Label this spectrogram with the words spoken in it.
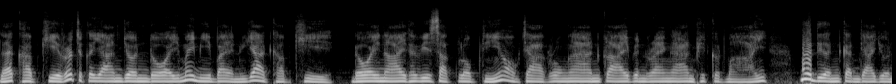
และขับขี่รถจักรยานยนต์โดยไม่มีใบอนุญาตขับขี่ โดยนายทวีศักดิ์หลบหนีออกจากโรงงานกลายเป็นแรงงานผิดกฎหมาย เมื่อเดือนกันยายน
